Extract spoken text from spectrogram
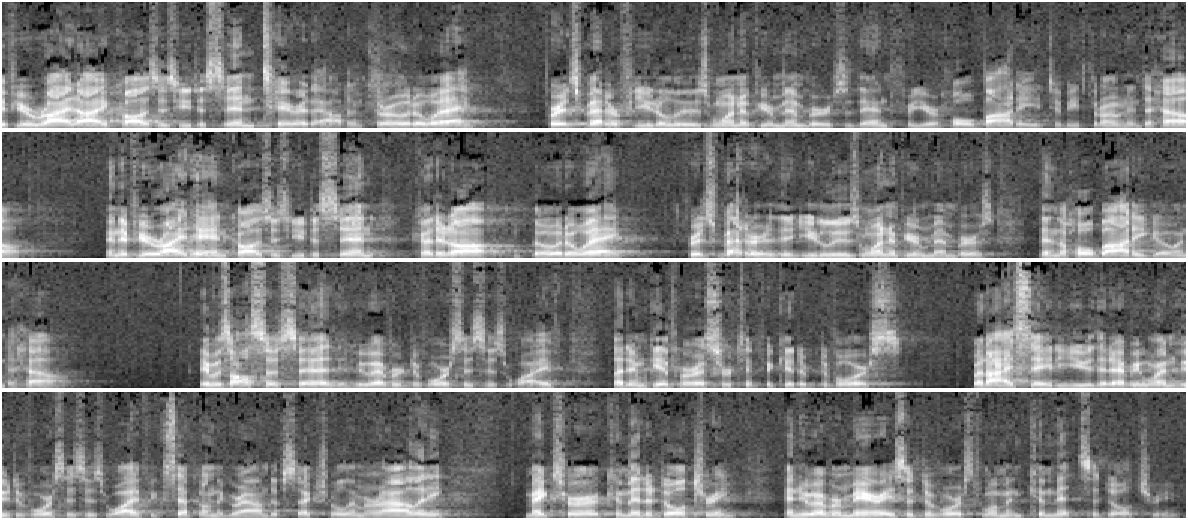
If your right eye causes you to sin, tear it out and throw it away. For it's better for you to lose one of your members than for your whole body to be thrown into hell. And if your right hand causes you to sin, cut it off and throw it away. For it's better that you lose one of your members than the whole body go into hell. It was also said, Whoever divorces his wife, let him give her a certificate of divorce. But I say to you that everyone who divorces his wife, except on the ground of sexual immorality, makes her commit adultery and whoever marries a divorced woman commits adultery.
